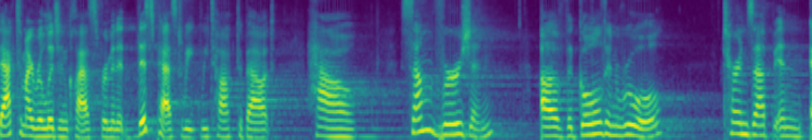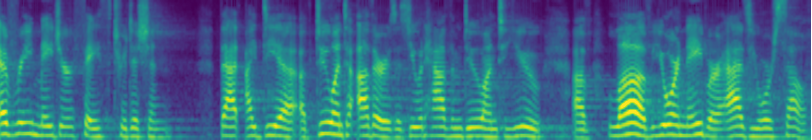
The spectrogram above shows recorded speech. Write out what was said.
Back to my religion class for a minute. This past week, we talked about how some version of the Golden Rule turns up in every major faith tradition. That idea of do unto others as you would have them do unto you, of love your neighbor as yourself.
